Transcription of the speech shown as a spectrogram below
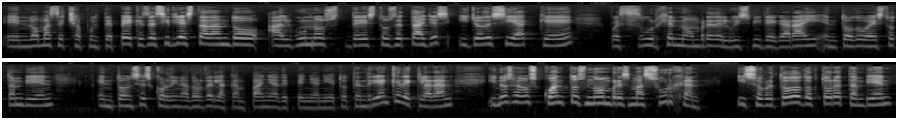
en Lomas de Chapultepec, es decir, ya está dando algunos de estos detalles y yo decía que pues surge el nombre de Luis Videgaray en todo esto también, entonces coordinador de la campaña de Peña Nieto. Tendrían que declarar y no sabemos cuántos nombres más surjan y sobre todo, doctora, también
